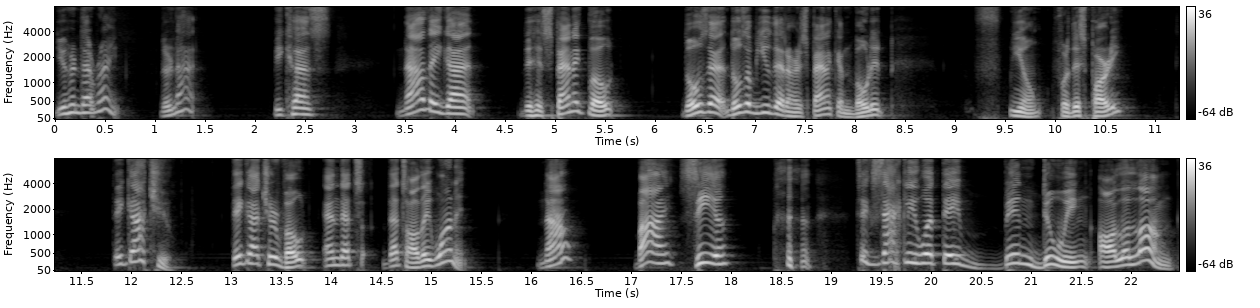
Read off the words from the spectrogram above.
You heard that right. They're not. Because now they got the Hispanic vote. Those that those of you that are Hispanic and voted you know for this party, they got you. They got your vote and that's that's all they wanted. Now, bye. See ya. it's exactly what they've been doing all along.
